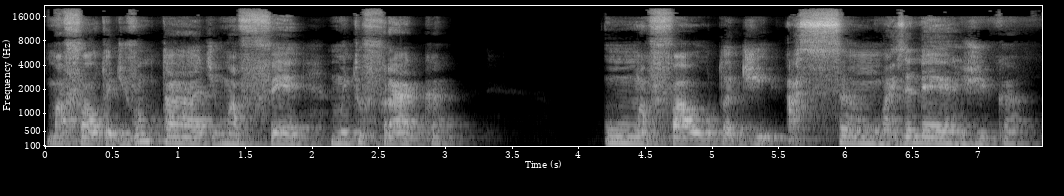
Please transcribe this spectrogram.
uma falta de vontade, uma fé muito fraca, uma falta de ação mais enérgica.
